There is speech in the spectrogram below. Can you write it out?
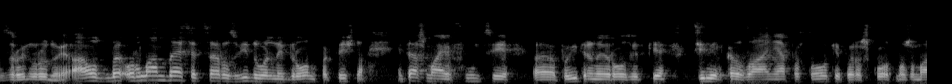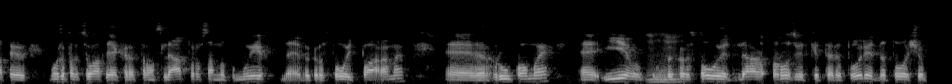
зруйнує. А от Орлан 10 це розвідувальний дрон. Фактично він теж має функції е, повітряної розвідки, цілі вказання, постановки перешкод. Може мати може працювати як ретранслятор, саме тому їх е, використовують парами, е, групами. І використовують для розвідки території для того, щоб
